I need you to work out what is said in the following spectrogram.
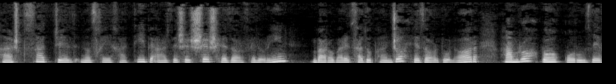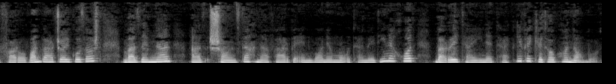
800 جلد نسخه خطی به ارزش 6000 فلورین برابر 150 هزار دلار همراه با قروز فراوان بر جای گذاشت و ضمناً از 16 نفر به عنوان معتمدین خود برای تعیین تکلیف کتابها نام برد.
